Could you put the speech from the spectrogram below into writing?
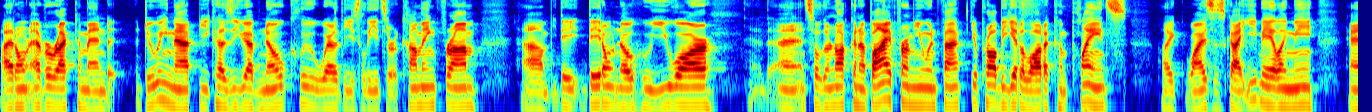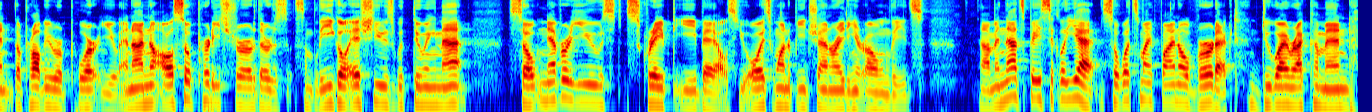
I don't ever recommend doing that because you have no clue where these leads are coming from. Um, they, they don't know who you are. and so they're not going to buy from you. In fact, you'll probably get a lot of complaints like, why is this guy emailing me? And they'll probably report you. And I'm also pretty sure there's some legal issues with doing that. So never use scraped emails. You always want to be generating your own leads. Um, and that's basically it. So what's my final verdict? Do I recommend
